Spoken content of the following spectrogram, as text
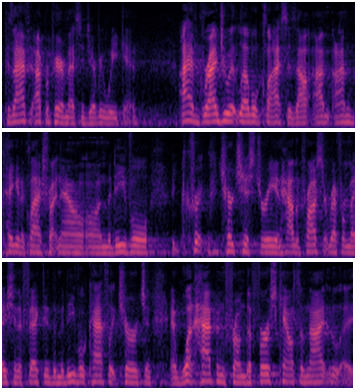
because I, have to, I prepare a message every weekend. I have graduate level classes. I, am taking a class right now on medieval church history and how the Protestant Reformation affected the medieval Catholic Church and, and what happened from the first Council of Nicaea.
